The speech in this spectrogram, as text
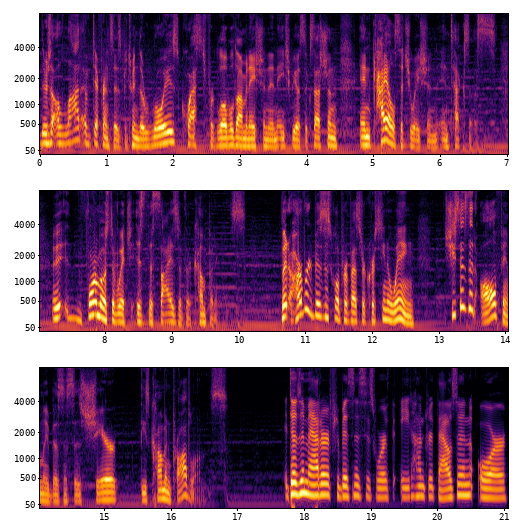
there's a lot of differences between the Roy's quest for global domination in HBO Succession and Kyle's situation in Texas, uh, foremost of which is the size of their companies. But Harvard Business School professor Christina Wing, she says that all family businesses share these common problems. It doesn't matter if your business is worth 800,000 or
